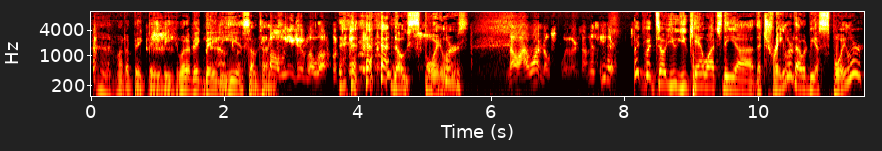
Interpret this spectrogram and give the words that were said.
what a big baby! What a big baby he is. Sometimes. I'll leave him alone. no spoilers. No, I want no spoilers on this either. But but so you you can't watch the uh, the trailer? That would be a spoiler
